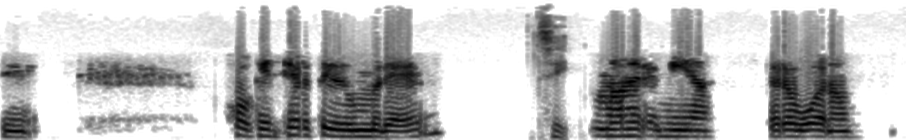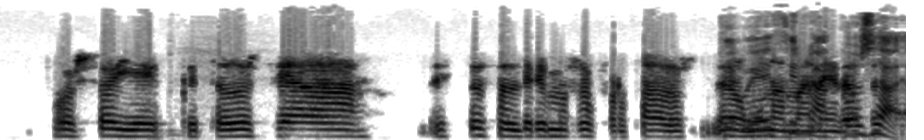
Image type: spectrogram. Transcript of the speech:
Sí. Jo, qué incertidumbre, ¿eh? Sí. Madre mía. Pero bueno, pues oye, que todo sea. Esto saldremos reforzados de alguna decir manera. una cosa,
